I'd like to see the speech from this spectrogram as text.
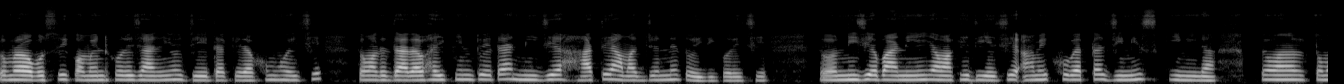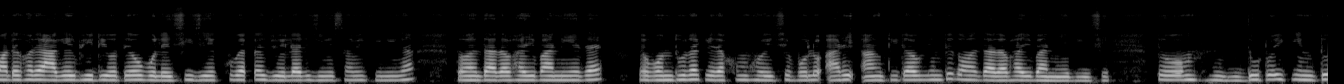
তোমরা অবশ্যই কমেন্ট করে জানিও যে এটা কীরকম হয়েছে। তোমাদের দাদাভাই কিন্তু এটা নিজে হাতে আমার জন্যে তৈরি করেছে। তো নিজে বানিয়েই আমাকে দিয়েছে। আমি খুব একটা জিনিস কিনি না। তোমার, তোমাদের ঘরে আগের ভিডিওতেও বলেছি যে, খুব একটা জুয়েলারি জিনিস আমি কিনি না। তোমার দাদাভাই বানিয়ে দেয়। তো বন্ধুরা, কীরকম হয়েছে বলো? আর এই আংটিটাও কিন্তু তোমার দাদাভাই বানিয়ে দিয়েছে। তো দুটোই কিন্তু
